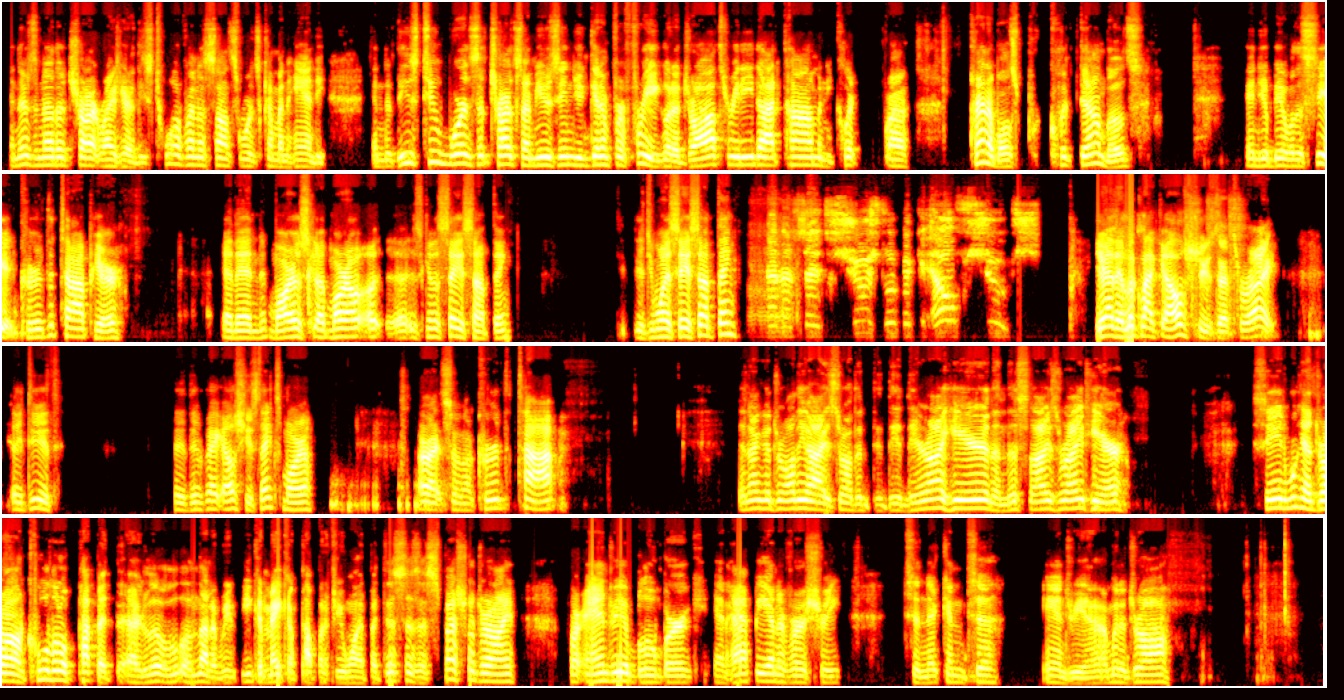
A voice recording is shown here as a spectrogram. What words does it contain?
And there's another chart right here. These 12 Renaissance words come in handy. And these two words that charts I'm using, you can get them for free. You go to draw3d.com and you click uh, printables, click downloads, and you'll be able to see it. Curve the top here. And then Mara's, uh, Mara uh, is going to say something. Did you want to say something? And it said shoes look like elf shoes. Yeah, they look like elf shoes. That's right. They do. They, look like elf shoes. Thanks, Mario. All right, so I'll curve the top. And I'm going to draw the eyes. Draw the, the, their eye here, and then this eye's right here. See, we're going to draw a cool little puppet. A little, not a, you can make a puppet if you want, but this is a special drawing for Andrea Bloomberg. And happy anniversary to Nick and to Andrea. I'm going to draw.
